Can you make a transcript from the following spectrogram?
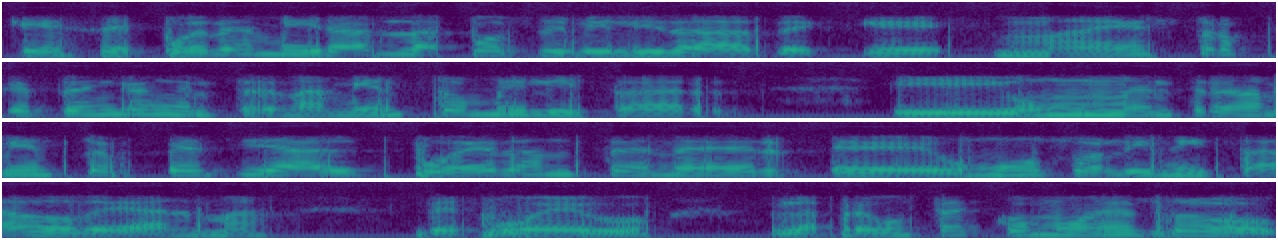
que se puede mirar la posibilidad de que maestros que tengan entrenamiento militar y un entrenamiento especial puedan tener eh, un uso limitado de armas de fuego. La pregunta es cómo eso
